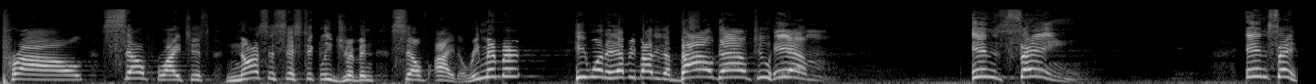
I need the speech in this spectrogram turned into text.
proud, self righteous, narcissistically driven self idol. Remember? He wanted everybody to bow down to him. Insane. Insane.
